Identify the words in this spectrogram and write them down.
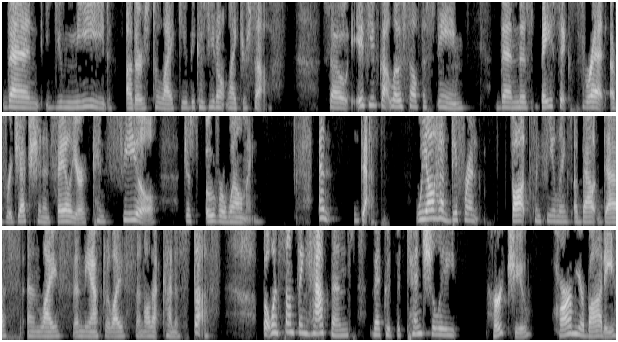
then you need others to like you because you don't like yourself. So if you've got low self-esteem then this basic threat of rejection and failure can feel just overwhelming. And death. We all have different thoughts and feelings about death and life and the afterlife and all that kind of stuff. But when something happens that could potentially hurt you harm your body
